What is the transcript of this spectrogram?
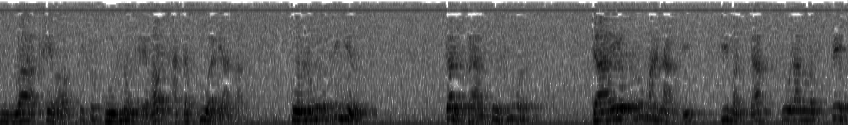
gua Hira itu gunung Hira ada gua di atas. Gunung itu tinggi dan batu semua. Dari rumah Nabi di Mekah kurang lebih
